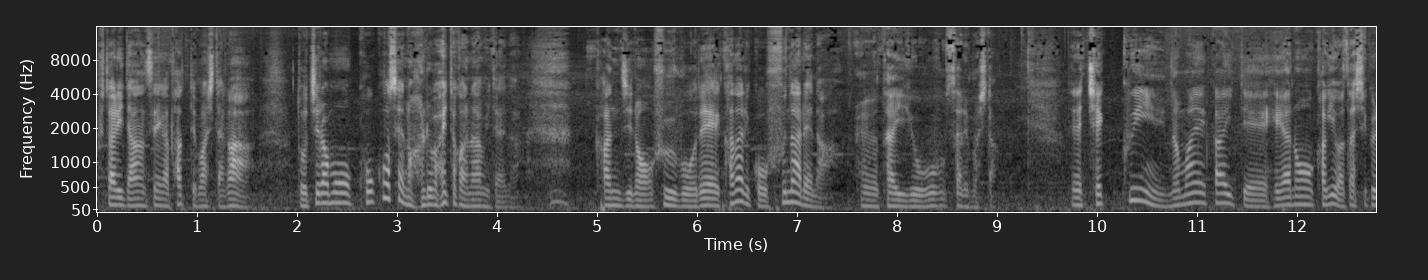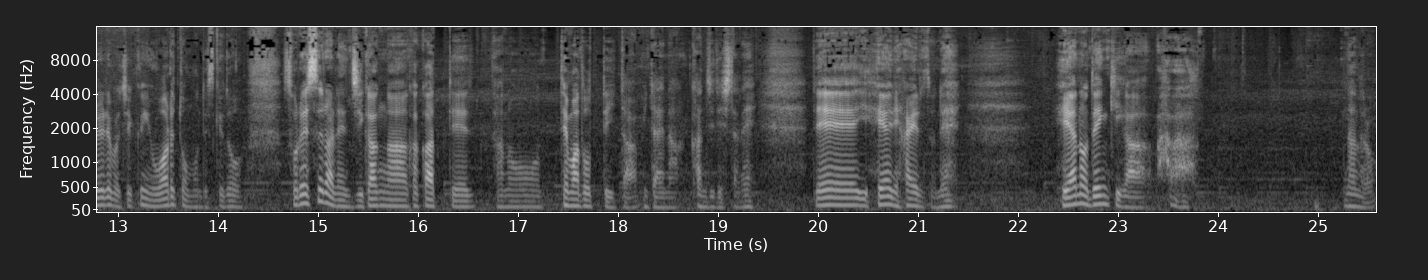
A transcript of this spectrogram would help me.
2人男性が立ってましたがどちらも高校生のアルバイトかなみたいな感じの風貌でかなりこう不慣れな対応をされました。で、ね、チェックイン名前書いて部屋の鍵渡してくれればチェックイン終わると思うんですけどそれすらね時間がかかってあの手間取っていたみたいな感じでしたね。で部屋に入るとね部屋の電気が、はあ、なんだろう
